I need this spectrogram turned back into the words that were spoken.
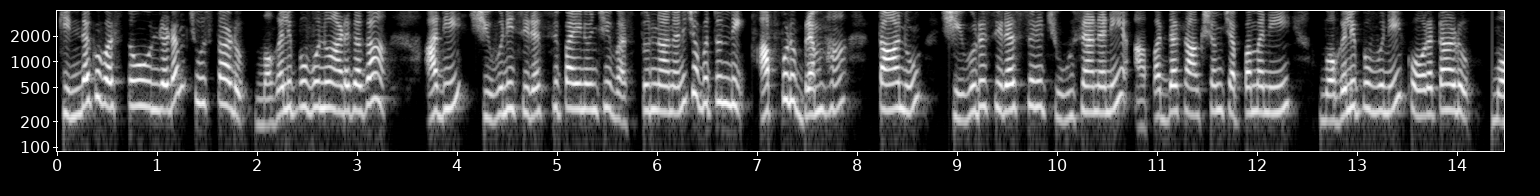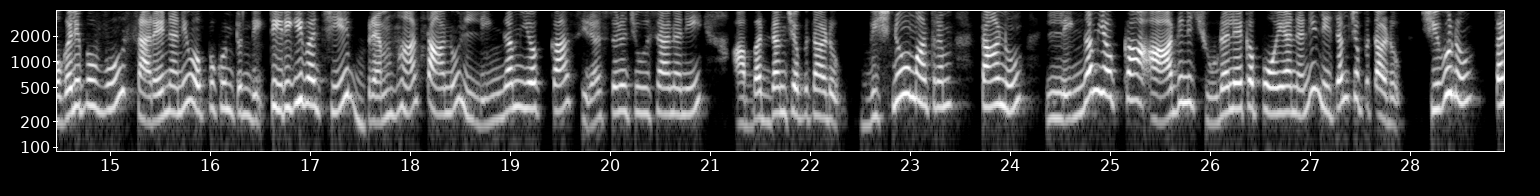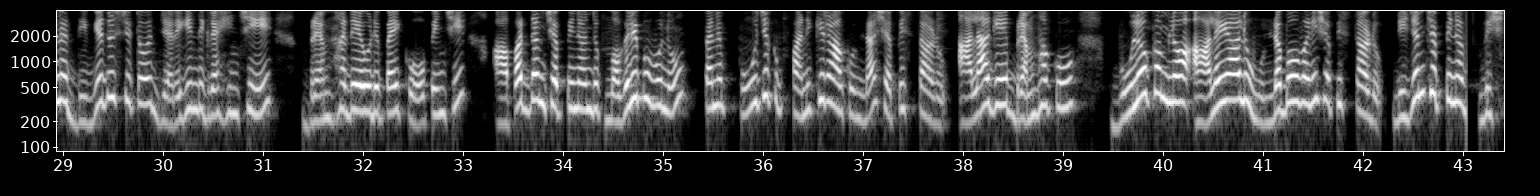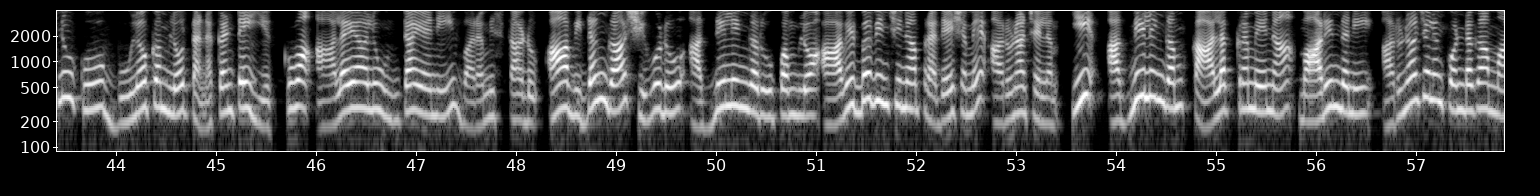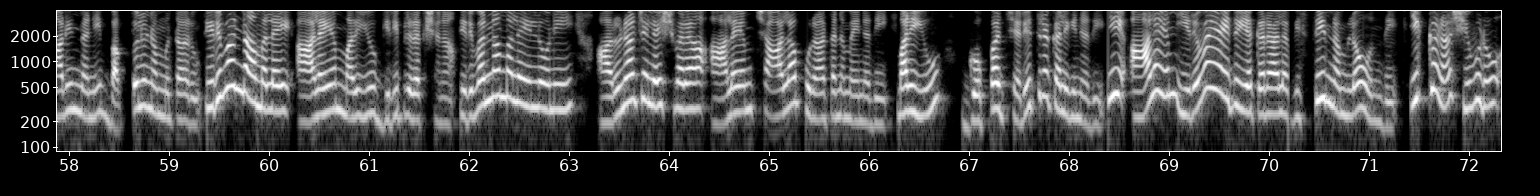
కిందకు వస్తూ ఉండడం చూస్తాడు. మొగలి పువ్వును అడగగా అది శివుని శిరస్సుపై నుంచి వస్తున్నానని చెబుతుంది. అప్పుడు బ్రహ్మ తాను శివుడు శిరస్సును చూశానని అబద్ధ సాక్ష్యం చెప్పమని మొగలి పువ్వుని కోరతాడు. మొగలి పువ్వు సరేనని ఒప్పుకుంటుంది. తిరిగి వచ్చి బ్రహ్మ తాను లింగం యొక్క శిరస్సును చూశానని అబద్ధం చెబుతాడు. విష్ణువు మాత్రం తాను లింగం యొక్క ఆదిని చూడలేకపోయానని నిజం చెబుతాడు. శివుడు తన దివ్య దృష్టితో జరిగింది గ్రహించి బ్రహ్మదేవుడిపై కోపించి అబద్ధం చెప్పినందుకు మొగలి పువ్వును తన పూజకు పనికి రాకుండా శపిస్తాడు. అలాగే బ్రహ్మకు భూలోకంలో ఆలయాలు ఉండబోవని శపిస్తాడు. నిజం చెప్పిన విష్ణువుకు భూలోకంలో తనకంటే ఎక్కువ ఆలయాలు ఉంటాయని వరమిస్తాడు. ఆ విధంగా శివుడు అగ్నిలింగ రూపంలో ఆవిర్భవించిన ప్రదేశమే అరుణాచలం. ఈ అగ్నిలింగం కాలక్రమేణా మారిందని అరుణాచలం కొండగా మారిందని భక్తులు నమ్ముతారు. తిరువన్నామలై ఆలయం మరియు గిరి ప్రదక్షిణ. తిరువన్నామలైలోని అరుణాచలేశ్వర ఆలయం చాలా పురాతనమైనది మరియు గొప్ప చరిత్ర కలిగినది. ఈ ఆలయం ఇరవై ఐదు ఎకరాల విస్తీర్ణంలో ఉంది. ఇక్కడ శివుడు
